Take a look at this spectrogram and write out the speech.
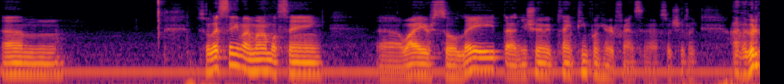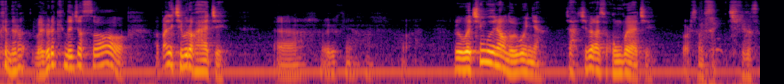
Um, so let's say my mom was saying, uh, why you're so late and you shouldn't be playing ping pong here with friends. Uh, so she's like, 아, 왜 그렇게 늦어? 왜 그렇게 늦었어? 아, 빨리 집으로 가야지. 어, 왜 그렇게? 그리고 왜 친구들이랑 놀고 있냐? 자, 집에 가서 공부해야지. Or something. 집에 가서.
